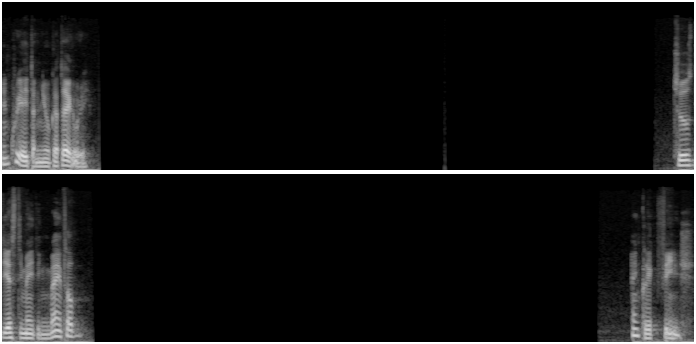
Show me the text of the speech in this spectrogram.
and create a new category. Choose the estimating method and click Finish.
